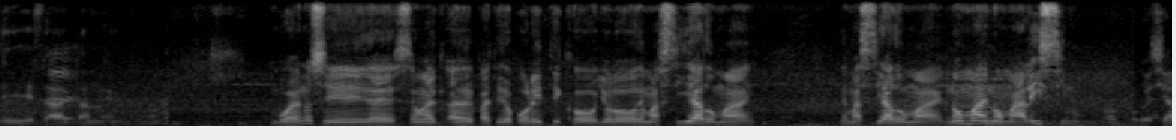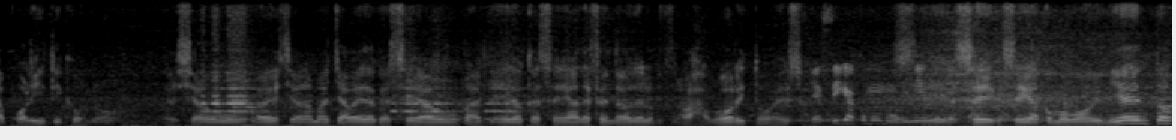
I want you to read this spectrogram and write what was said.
Sí, exactamente. Bueno, si es un eh, partido político, yo lo veo demasiado mal, demasiado mal, no mal, no malísimo. Porque sea político, no. Que sea, un, que sea una marcha verde, que sea un partido que sea defensor de los trabajadores y todo eso. Que siga como movimiento. Sí, que sí, que siga como movimiento,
